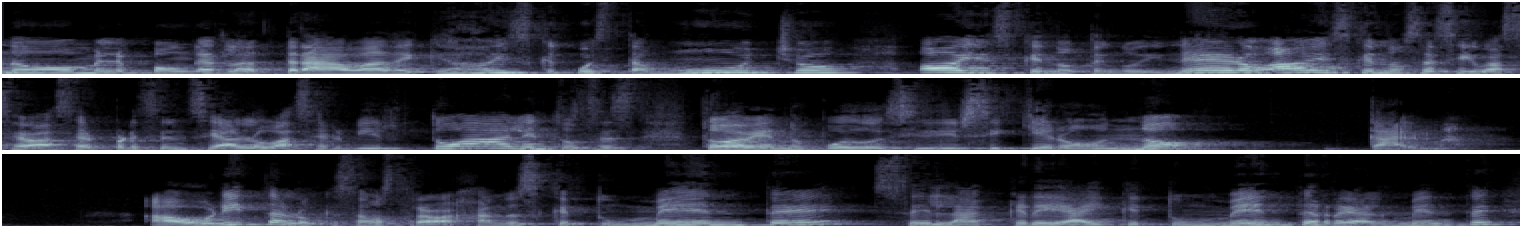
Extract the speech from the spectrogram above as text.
no me le pongas la traba de que, ay, es que cuesta mucho, ay, es que no tengo dinero, ay, es que no sé si va, a ser presencial o va a ser virtual, entonces todavía no puedo decidir si quiero o no. Calma. Ahorita lo que estamos trabajando es que tu mente se la crea y que tu mente realmente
